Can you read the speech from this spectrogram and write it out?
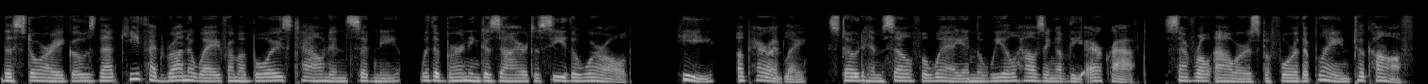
The story goes that Keith had run away from a boys' town in Sydney, with a burning desire to see the world. He, apparently, stowed himself away in the wheel housing of the aircraft, several hours before the plane took off.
